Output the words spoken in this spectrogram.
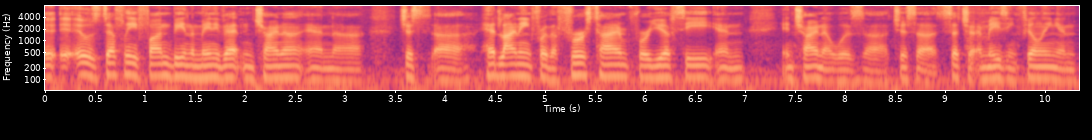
it, it, was definitely fun being the main event in China and uh, just uh, headlining for the first time for UFC in in China was uh, just uh, such an amazing feeling and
